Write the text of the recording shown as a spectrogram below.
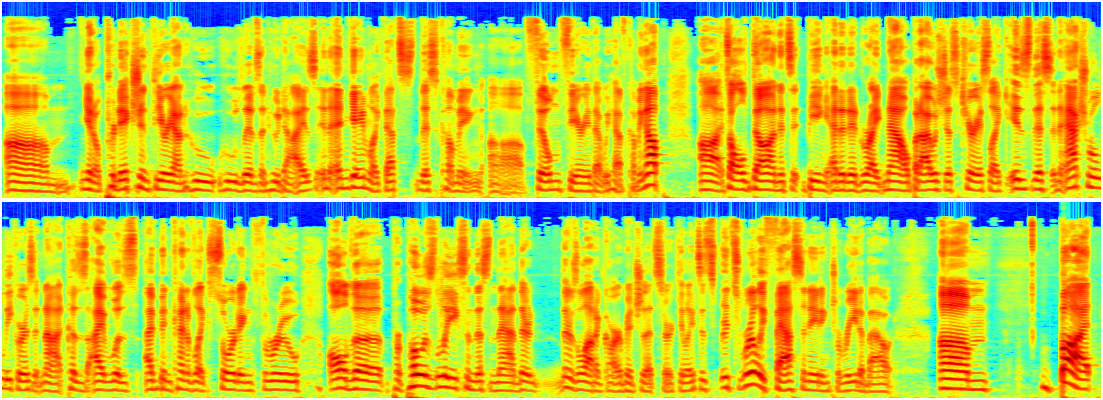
Um, you know, prediction theory on who who lives and who dies in Endgame. Like that's this coming uh, film theory that we have coming up. Uh, it's all done. It's being edited right now. But I was just curious, like, is this an actual leak or is it not? Because I was I've been kind of like sorting through all the proposed leaks and this and that. There there's a lot of garbage that circulates. It's it's really fascinating to read about. Um, but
